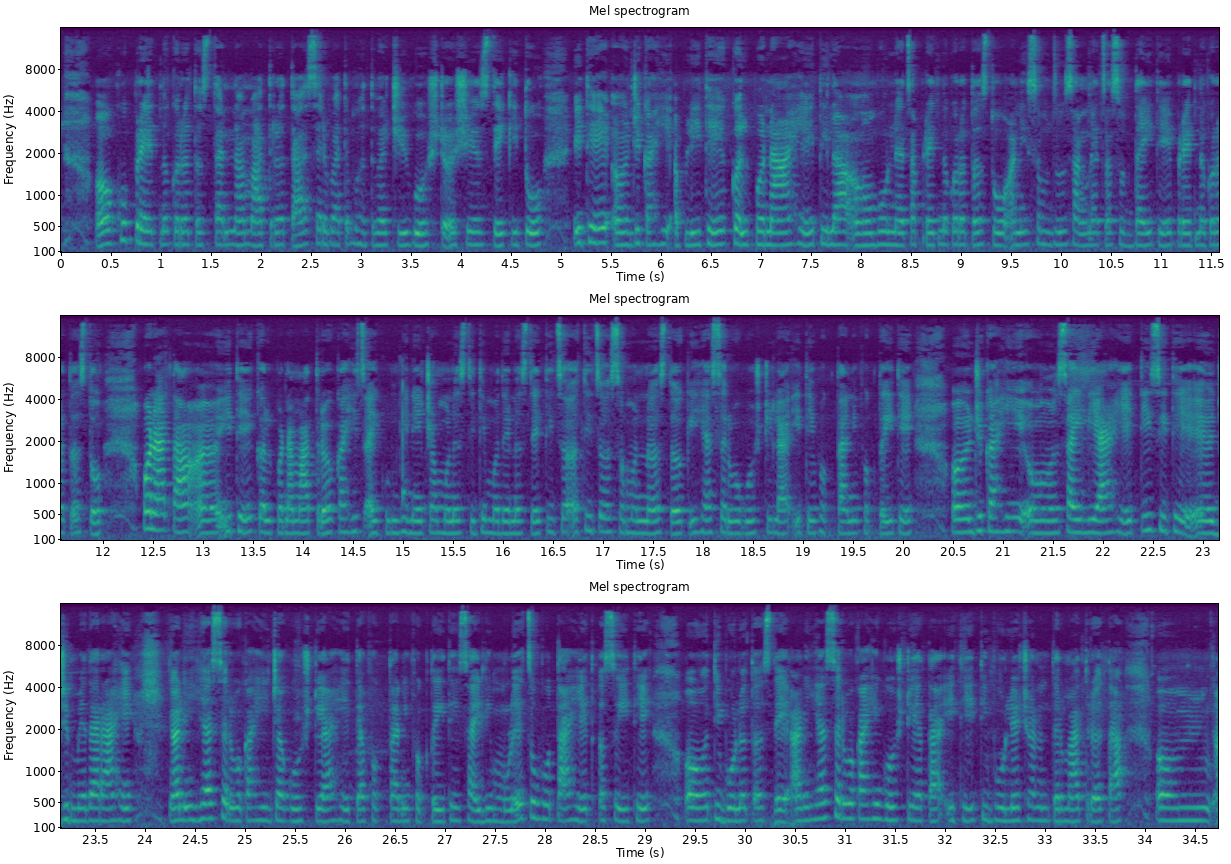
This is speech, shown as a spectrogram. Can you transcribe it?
खूप प्रयत्न करत असताना मात्र आता सर्वात महत्त्वाची गोष्ट अशी असते की तो इथे जी काही आपली इथे कल्पना आहे तिला बोलण्याचा प्रयत्न करत असतो आणि समजून सांगण्याचा सुद्धा इथे प्रयत्न करत असतो. पण आता इथे कल्पना मात्र काहीच ऐकून घेण्याच्या मनस्थितीमध्ये नसते. तिचं तिचं असं म्हणणं असतं की ह्या सर्व गोष्टी गोष्टीला इथे फक्त आणि फक्त इथे जी काही सायली आहे तीच इथे जिम्मेदार आहे. आणि ह्या सर्व काही ज्या गोष्टी आहेत त्या फक्त आणि फक्त इथे सायलीमुळेच होत आहेत असं इथे ती बोलत असते. आणि ह्या सर्व काही गोष्टी आता इथे ती बोलल्याच्या नंतर मात्र आता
